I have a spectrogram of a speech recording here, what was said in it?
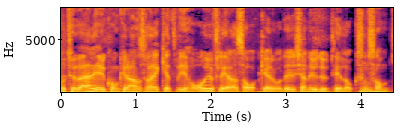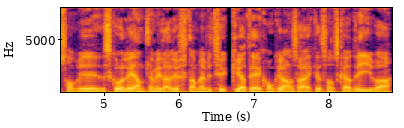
Och tyvärr är ju Konkurrensverket, vi har ju flera saker och det känner ju du till också Mm. som, som vi skulle egentligen vilja lyfta. Men vi tycker ju att det är Konkurrensverket som ska driva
